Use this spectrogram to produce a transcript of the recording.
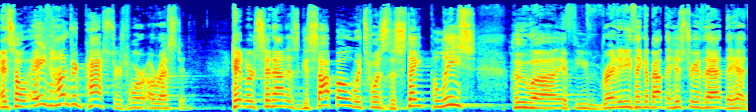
And so 800 pastors were arrested. Hitler sent out his Gestapo, which was the state police who, uh, if you've read anything about the history of that, they had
